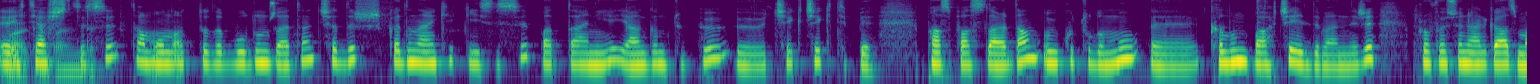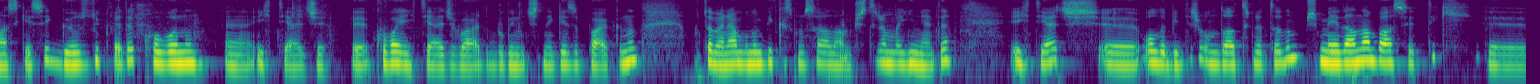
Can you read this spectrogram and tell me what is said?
E, ihtiyaç listesi. Tam o noktada buldum zaten. Çadır, kadın erkek giysisi, battaniye, yangın tüpü, e, çek çek tipi paspaslardan uyku tulumu, e, kalın bahçe eldivenleri, profesyonel gaz maskesi, gözlük ve de kovanın e, ihtiyacı, e, kova ihtiyacı vardı bugün içinde Gezi Parkı'nın. Muhtemelen bunun bir kısmı sağlanmış olmamıştır ama yine de ihtiyaç e, olabilir. Onu da hatırlatalım. Şimdi meydandan bahsettik. E,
